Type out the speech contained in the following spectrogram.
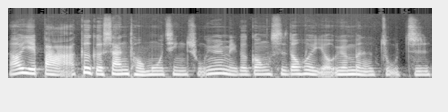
然后也把各个山头摸清楚，因为每个公司都会有原本的组织。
